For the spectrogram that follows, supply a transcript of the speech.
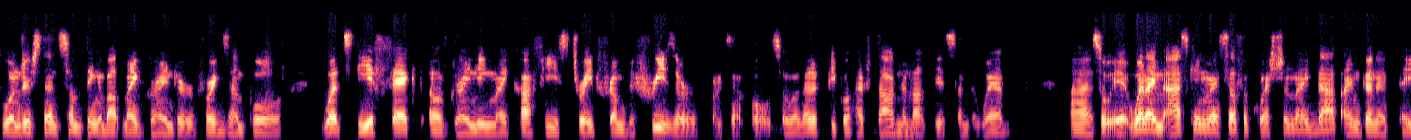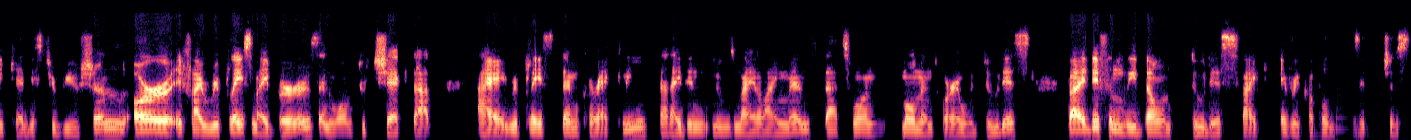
to understand something about my grinder. For example, what's the effect of grinding my coffee straight from the freezer, for example. So a lot of people have talked mm-hmm. about this on the web. Uh, so it, when I'm asking myself a question like that, I'm gonna take a distribution, or if I replace my burrs and want to check that I replaced them correctly, that I didn't lose my alignment, that's one moment where I would do this. But I definitely don't do this like every couple days. It just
